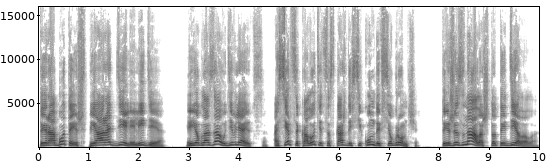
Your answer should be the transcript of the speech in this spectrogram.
Ты работаешь в пиар-отделе, Лидия. Ее глаза удивляются, а сердце колотится с каждой секундой все громче. Ты же знала, что ты делала.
